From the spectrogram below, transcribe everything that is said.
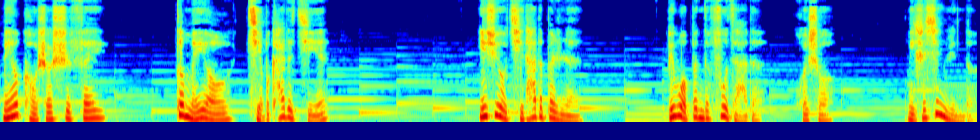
没有口舌是非，更没有解不开的结。也许有其他的笨人，比我笨的复杂的，会说：“你是幸运的，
